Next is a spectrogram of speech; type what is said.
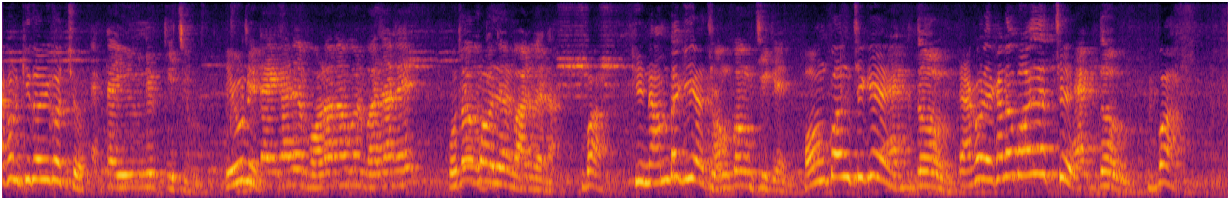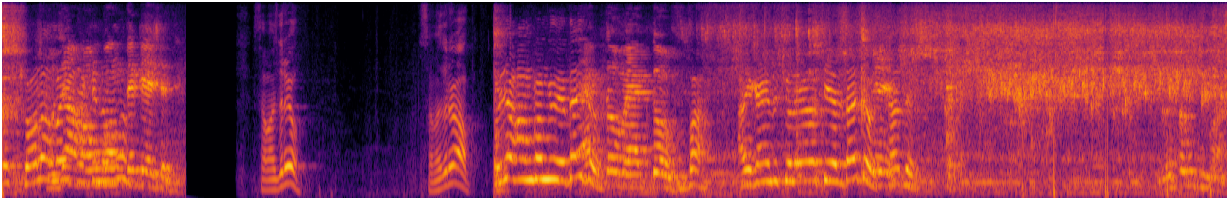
এখন কি তৈরি করছ? একটা ইউনিক কিছু। ইউনিক এটা এখানে বলানগর বাজারে কোথাও পাওয়া যায় পারবে না। বাহ কি নামটা কি আছে? Hong Kong chicken. Hong Kong chicken? একদম। এখন এখানেও পাওয়া যাচ্ছে? একদম। বাহ চলো আমরা দেখে থেকে এসেছি। সমাজ রেও समझ रहे हो आप সোজা হংকং থেকে তাই তো একদম একদম বাহ আর এখানে তো চলে গেল তেল তাই তো তেল। সাথে এরকম কি মাছ?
